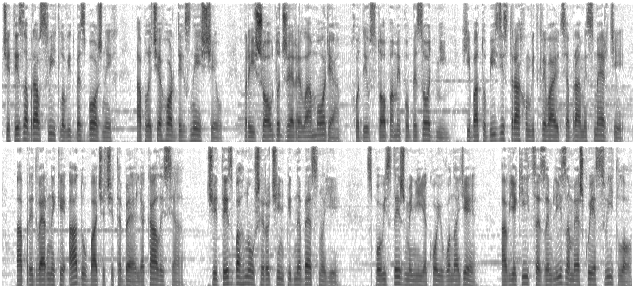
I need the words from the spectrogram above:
Чи ти забрав світло від безбожних, а плече гордих знищив? Прийшов до джерела моря, ходив стопами по безодні. Хіба тобі зі страхом відкриваються брами смерті, а придверники аду, бачачи тебе, лякалися? Чи ти збагнув широчінь піднебесної? Сповісти ж мені, якою вона є, а в якій це землі замешкує світло,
